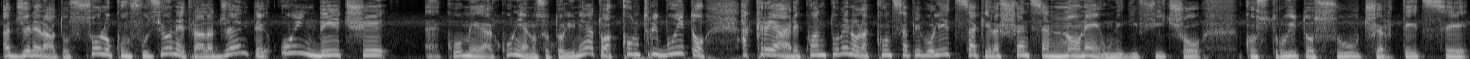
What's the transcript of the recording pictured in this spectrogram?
ha generato solo confusione tra la gente o invece eh, come alcuni hanno sottolineato, ha contribuito a creare quantomeno la consapevolezza che la scienza non è un edificio costruito su certezze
